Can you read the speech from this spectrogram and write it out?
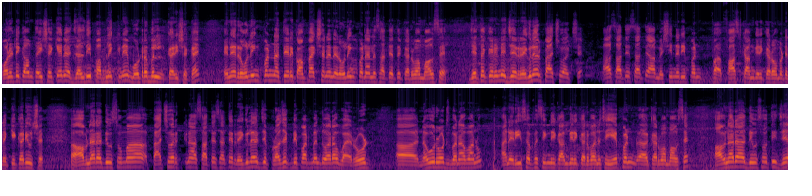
ક્વોલિટી કામ થઈ શકે અને જલ્દી પબ્લિકને મોટરેબલ કરી શકાય. એને રોલિંગ પણ અત્યારે કોમ્પેક્શન અને રોલિંગ પણ આના સાથે કરવામાં આવશે. જેથી કરીને જે રેગ્યુલર પેચવર્ક છે, આ સાથે સાથે આ મશીનરી પણ ફાસ્ટ કામગીરી કરવા માટે નક્કી કર્યું છે. આવનારા દિવસોમાં પેચવર્કના સાથે સાથે રેગ્યુલર જે પ્રોજેક્ટ ડિપાર્ટમેન્ટ દ્વારા રોડ નવું રોડ્સ બનાવવાનું અને રિસર્ફેસિંગની કામગીરી કરવાનું છે, એ પણ કરવામાં આવશે. આવનારા દિવસોથી જે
